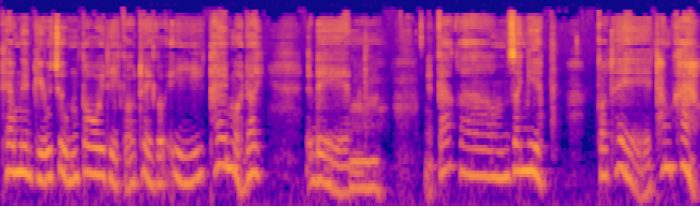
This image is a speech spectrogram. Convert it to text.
theo nghiên cứu chúng tôi thì có thể gợi ý thêm ở đây để các doanh nghiệp có thể tham khảo.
